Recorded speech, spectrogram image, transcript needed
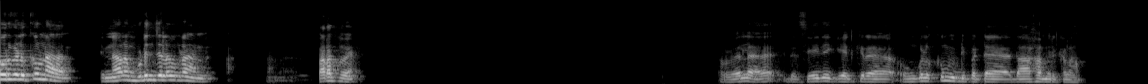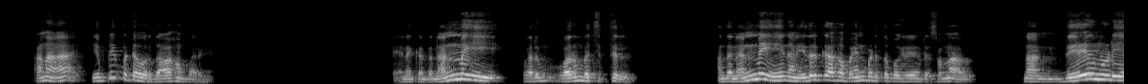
ஊர்களுக்கும் நான் என்னால முடிஞ்ச அளவுக்கு நான் பரப்புவேன். ஒருவேளை இந்த செய்தியை கேட்கிற உங்களுக்கும் இப்படிப்பட்ட தாகம் இருக்கலாம். ஆனா எப்படிப்பட்ட ஒரு தாகம் பாருங்க. எனக்கு அந்த நன்மை வரும் வரும் பட்சத்தில் அந்த நன்மையை நான் எதற்காக பயன்படுத்த போகிறேன் என்று சொன்னால் நான் தேவனுடைய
